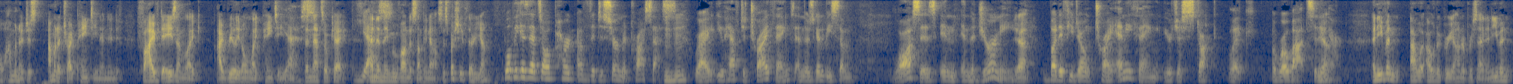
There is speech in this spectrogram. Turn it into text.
oh i'm going to just i'm going to try painting and in five days i'm like i really don't like painting Yes. then that's okay Yes. and then they move on to something else especially if they're young Well, because that's all part of the discernment process, Mhm. right? You have to try things, and there's going to be some losses in in the journey. yeah But if you don't try anything, you're just stuck like a robot sitting Yeah. there. And even I would I would agree 100%. And even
